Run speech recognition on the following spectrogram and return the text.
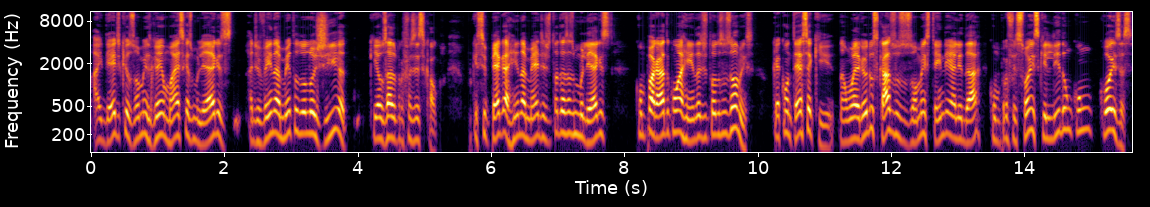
A ideia de que os homens ganham mais que as mulheres advém da metodologia que é usada para fazer esse cálculo. Porque se pega a renda média de todas as mulheres comparado com a renda de todos os homens. O que acontece é que, na maioria dos casos, os homens tendem a lidar com profissões que lidam com coisas,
